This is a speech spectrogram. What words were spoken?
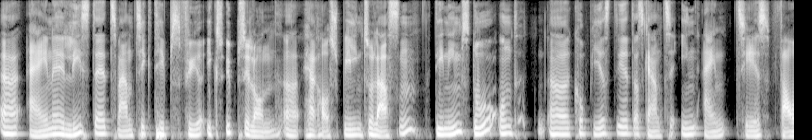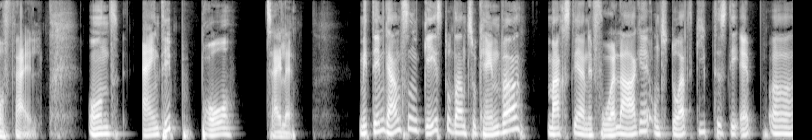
äh, eine Liste 20 Tipps für XY äh, herausspielen zu lassen. Die nimmst du und äh, kopierst dir das Ganze in ein CSV-File. Und ein Tipp pro Zeile. Mit dem Ganzen gehst du dann zu Canva, machst dir eine Vorlage und dort gibt es die App äh,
